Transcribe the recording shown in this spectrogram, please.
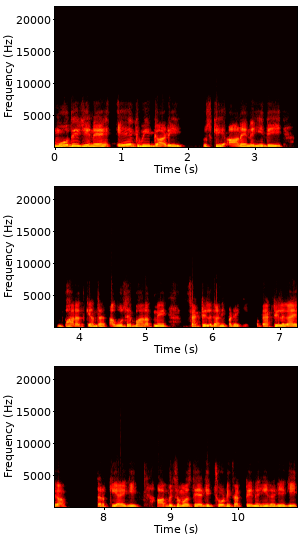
मोदी जी ने एक भी गाड़ी उसकी आने नहीं दी भारत के अंदर। अब उसे भारत में फैक्ट्री लगानी पड़ेगी। फैक्ट्री लगाएगा, तरक्की आएगी। आप भी समझते हैं कि छोटी फैक्ट्री नहीं लगेगी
